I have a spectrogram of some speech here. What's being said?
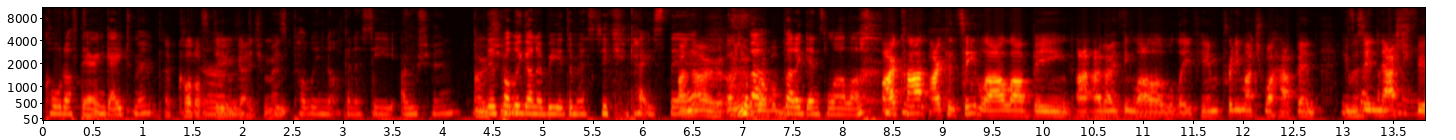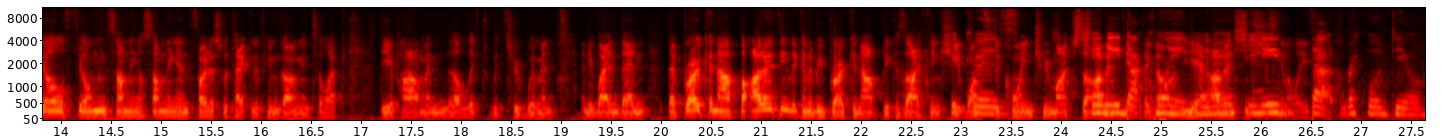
called off their engagement. They've cut off the Um, He's engagement. probably not going to see Ocean. There's probably going to be a domestic case there. I know, but but against Lala. I can't. I can see Lala being. I, I don't think Lala will leave him. Pretty much what happened. He He's was got in the money. Nashville filming something or something, and photos were taken of him going into like the apartment the lift with two women. Anyway, and then they've broken up. But I don't think they're going to be broken up because I think she wants to coin too much. So I don't think they're coin. going. Yeah, you know? I don't she think she's going to leave. that record deal.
